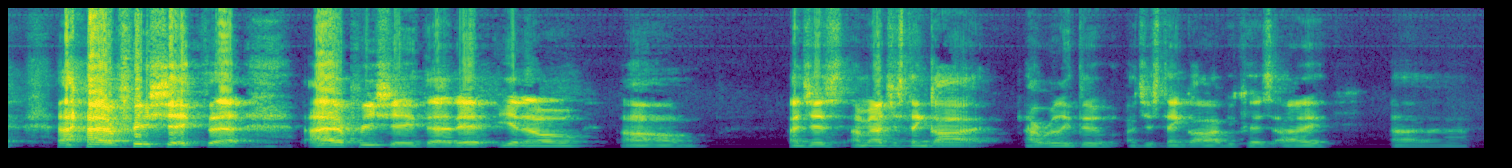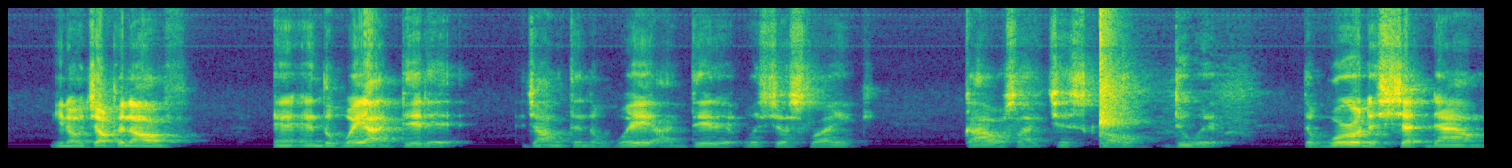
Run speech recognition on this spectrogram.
I appreciate that. I appreciate that. It, you know, um, I just, I mean, I just thank God. I really do. I just thank God because I, uh, you know, jumping off and, and the way I did it, Jonathan, the way I did it was just like God was like, just go, do it. The world is shut down.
